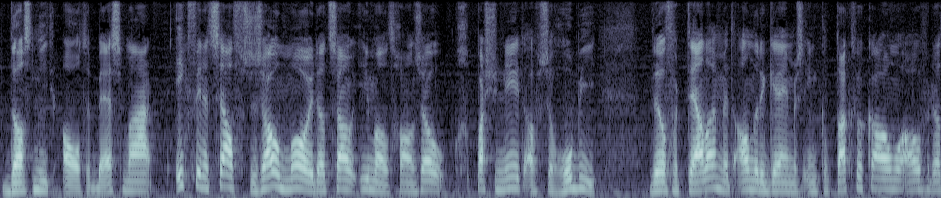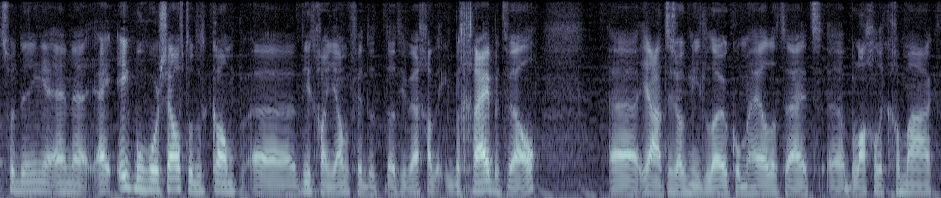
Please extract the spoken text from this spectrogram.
dat is niet al te best. Maar ik vind het zelf zo mooi dat zo iemand gewoon zo gepassioneerd over zijn hobby wil vertellen. Met andere gamers in contact wil komen over dat soort dingen. En eh, ik behoor zelf tot het kamp eh, die het gewoon jammer vindt dat, dat hij weggaat. Ik begrijp het wel. Eh, ja, het is ook niet leuk om de hele tijd belachelijk gemaakt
